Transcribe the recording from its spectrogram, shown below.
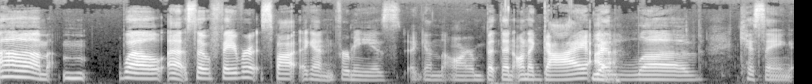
Um. m- Well, uh, so favorite spot again for me is again the arm, but then on a guy, I love kissing.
